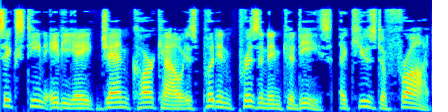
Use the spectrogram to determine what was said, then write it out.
1688 Jan Carcau is put in prison in Cadiz, accused of fraud.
